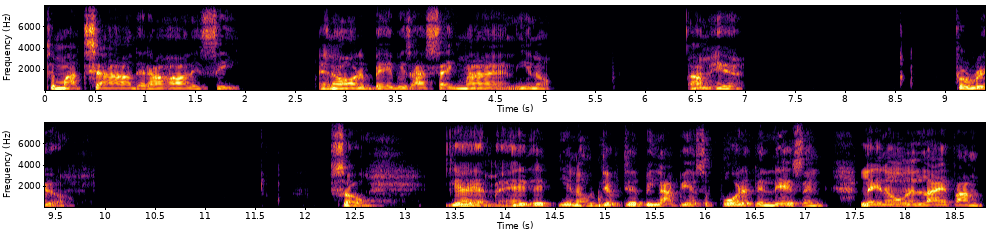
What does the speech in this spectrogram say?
to my child that I hardly see, and all the babies I say mine, you know, I'm here. For real. So, yeah, man, it, it you know, just, be not being supportive in this, and later on in life, I'm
